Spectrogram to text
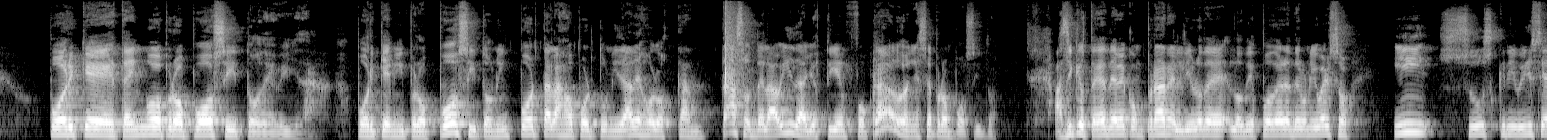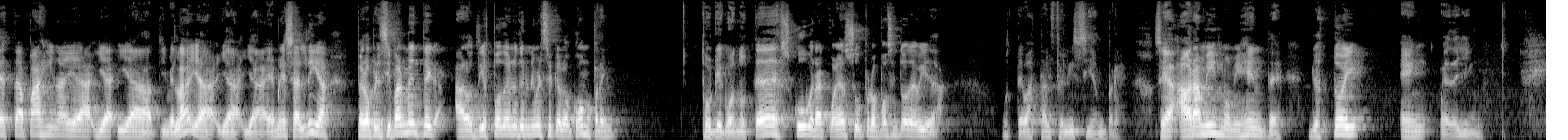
Porque tengo propósito de vida. Porque mi propósito, no importa las oportunidades o los cantazos de la vida, yo estoy enfocado en ese propósito. Así que ustedes deben comprar el libro de los 10 poderes del universo y suscribirse a esta página y a, y a, y a, y a MS al día, pero principalmente a los 10 poderes del universo que lo compren, porque cuando usted descubra cuál es su propósito de vida, usted va a estar feliz siempre. O sea, ahora mismo, mi gente, yo estoy en Medellín.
